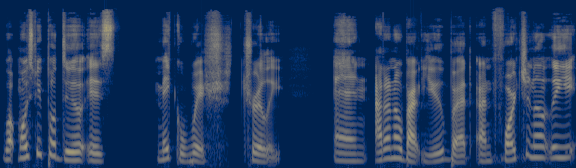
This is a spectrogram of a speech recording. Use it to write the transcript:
What most people do is make a wish, truly. And I don't know about you, but unfortunately,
